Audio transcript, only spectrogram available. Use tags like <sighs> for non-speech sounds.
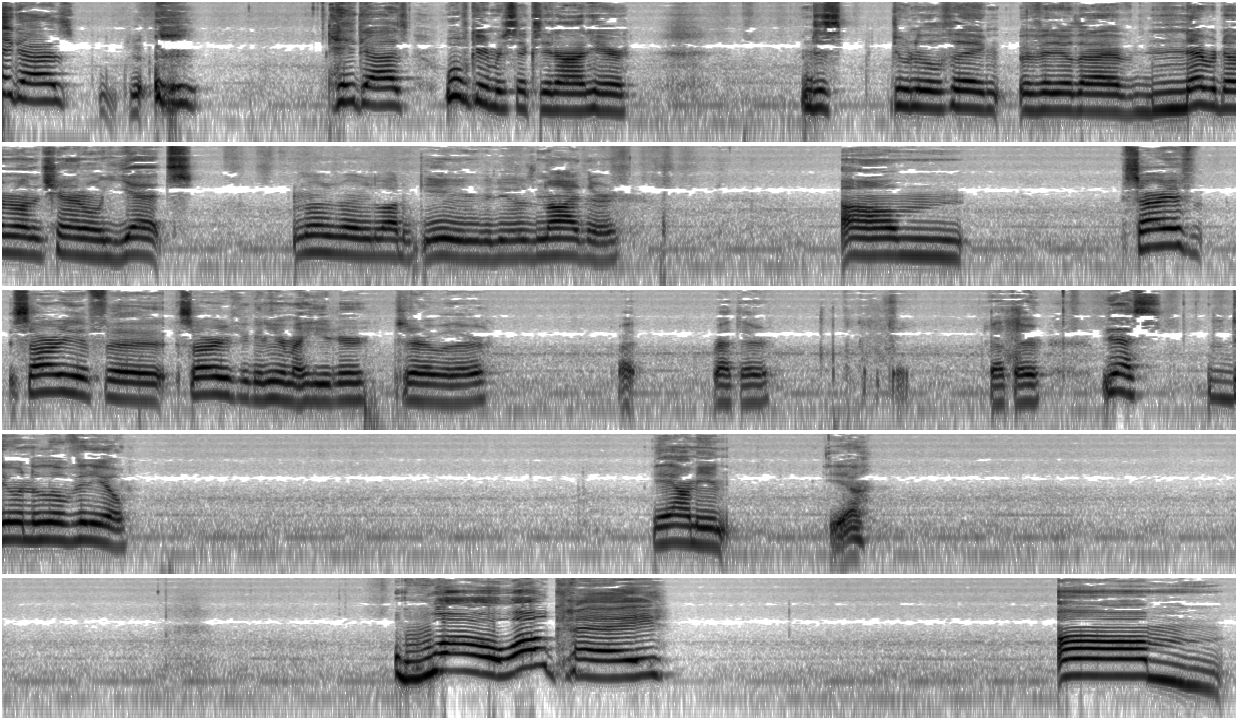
Hey guys! hey guys, WolfGamer69 here. I'm just doing a little thing, a video that I have never done on the channel yet. Not a very lot of gaming videos, neither. Um, sorry if, sorry if, uh, sorry if you can hear my heater. It's right over there. Right, right there. Right there. Yes, doing a little video. Yeah, I mean, yeah. Whoa, okay. Um.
